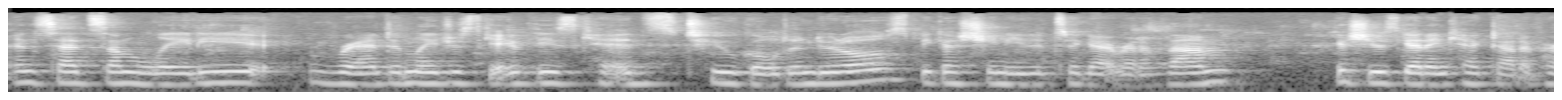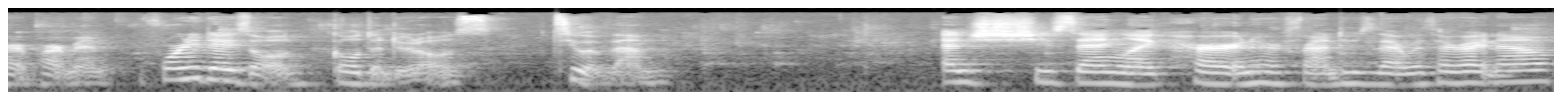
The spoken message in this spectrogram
and said some lady randomly just gave these kids two golden doodles because she needed to get rid of them because she was getting kicked out of her apartment. 40 days old, golden doodles, two of them. And she's saying like her and her friend who's there with her right now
